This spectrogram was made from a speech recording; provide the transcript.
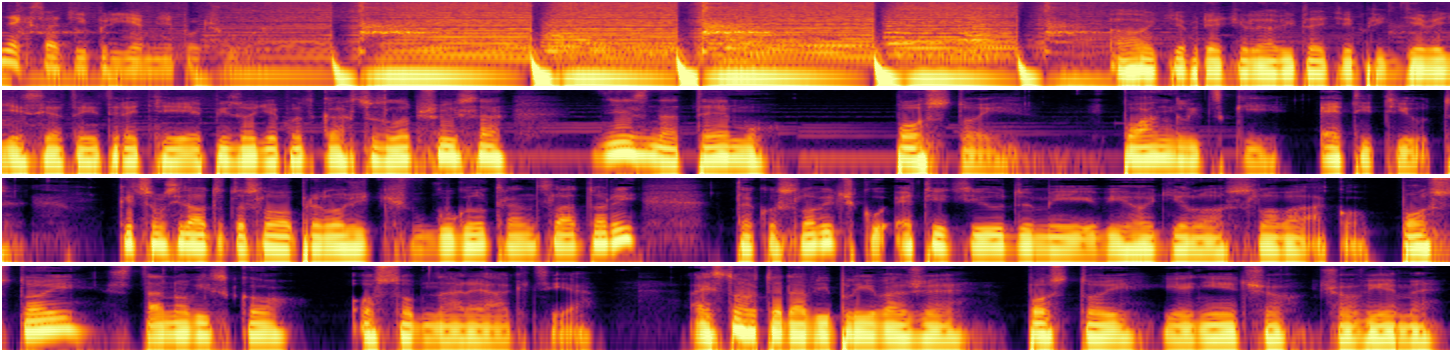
nech sa ti príjemne počúva. Ahojte priatelia, vítajte pri 93. epizóde podcastu Zlepšuj sa. Dnes na tému postoj, po anglicky attitude. Keď som si dal toto slovo preložiť v Google Translatory, takú slovičku attitude mi vyhodilo slova ako postoj, stanovisko, osobná reakcia. Aj z toho teda vyplýva, že postoj je niečo, čo vieme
